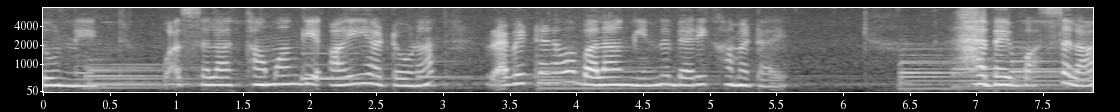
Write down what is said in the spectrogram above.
දුන්නේ වස්සලා තමන්ගේ අයියට වනත් රැවෙටෙනව බලන් ඉන්න බැරි කමටයි. හැබැයි වස්සලා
